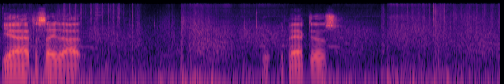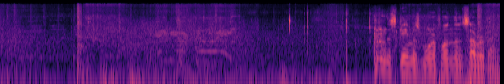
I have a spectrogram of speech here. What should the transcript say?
Yeah, I have to say that the, the fact is, Enemy artillery. This game is more fun than us.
